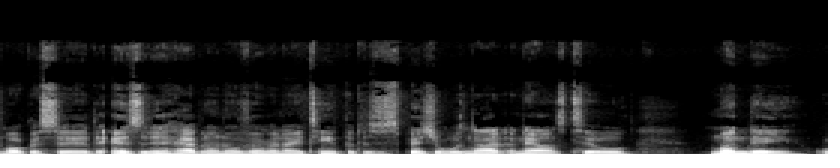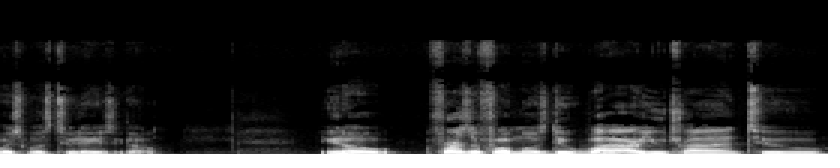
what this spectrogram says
Moccia said the incident happened on November 19th, but the suspension was not announced till Monday, which was two days ago you know, first and foremost, dude, why are you trying to,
